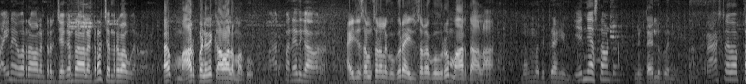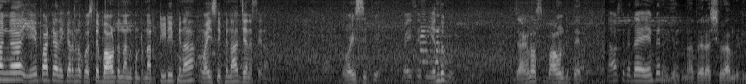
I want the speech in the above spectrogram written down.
పైన ఎవరు రావాలంటారు? జగన్ రావాలంటారా? చంద్రబాబు గారు రావాలంటారు? మార్పు అనేది కావాలి మాకు. మార్పు అనేది కావాలి ఐదు సంవత్సరాలకు ఒకరు ఐదు సంవత్సరాలకు ఒకరు మారుతాలా. మొహమ్మద్ ఇబ్రాహీం. ఏం చేస్తూ ఉంటారు? నేను టైర్లు పని. రాష్ట్ర వ్యాప్తంగా ఏ పార్టీ అధికారంలోకి వస్తే బాగుంటుంది అనుకుంటున్నారు? టీడీపీనా వైసీపీనా జనసేన? వైసీపీ. వైసీపీ. ఎందుకు? జగన్ వస్తే బాగుంటుందని. నమస్తే పెద్ద ఏం పేరు? నా పేరు శివరామ్ రెడ్డి.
